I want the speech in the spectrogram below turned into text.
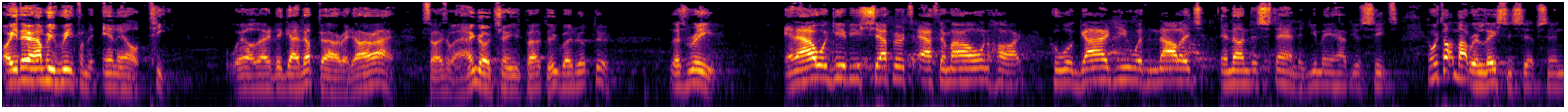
Are you there? I'm going to read from the NLT. Well, they, got it up there already. All right. So I said, well, I ain't going to change, Pastor. They right up there. Let's read. And I will give you shepherds after my own heart who will guide you with knowledge and understanding. You may have your seats. And we're talking about relationships. And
